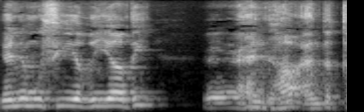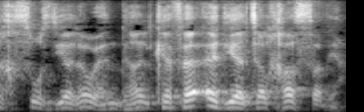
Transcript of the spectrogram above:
لأن مسير رياضي آه، عندها عندها التخصص ديالها وعندها الكفاءة ديالها الخاصة بها.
